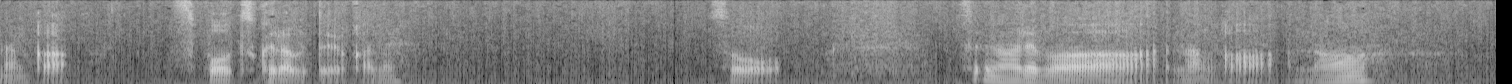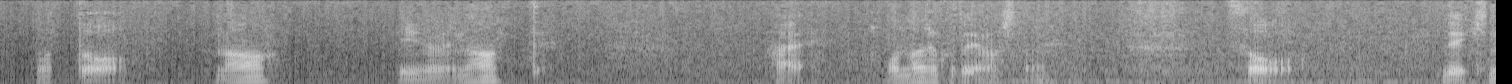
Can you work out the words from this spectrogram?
なんか、スポーツクラブというかね。そう。そういうのあれば、なんか、なもっと、ないいのになって。はい。同じこと言いましたね。そう。で、昨日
